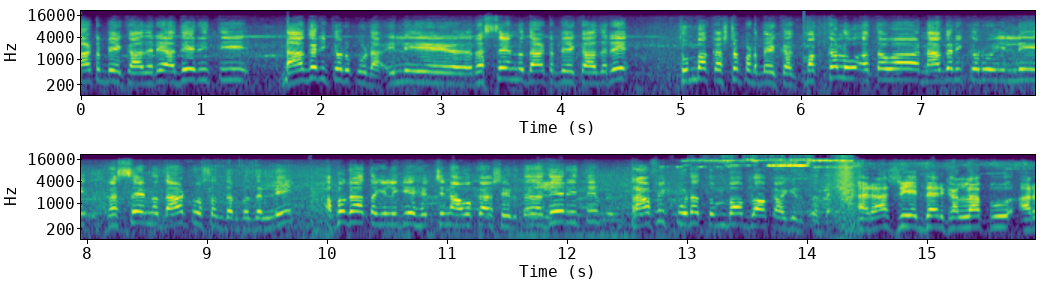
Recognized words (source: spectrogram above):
ದಾಟಬೇಕಾದರೆ ಅದೇ ರೀತಿ ನಾಗರಿಕರು ಕೂಡ ಇಲ್ಲಿ ರಸ್ತೆಯನ್ನು ದಾಟಬೇಕಾದರೆ ತುಂಬ ಕಷ್ಟಪಡಬೇಕಾಗ್ತದೆ ಮಕ್ಕಳು ಅಥವಾ ನಾಗರಿಕರು ಇಲ್ಲಿ ರಸ್ತೆಯನ್ನು ದಾಟುವ ಸಂದರ್ಭದಲ್ಲಿ ಅಪಘಾತಗಳಿಗೆ ಹೆಚ್ಚಿನ ಅವಕಾಶ ಇರ್ತದೆ. ಅದೇ ರೀತಿ ಟ್ರಾಫಿಕ್ ಕೂಡ ತುಂಬ ಬ್ಲಾಕ್ ಆಗಿರ್ತದೆ. ರಾಷ್ಟ್ರೀಯ ಹೆದ್ದಾರಿ ಕಲ್ಲಾಪು, ಅರ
